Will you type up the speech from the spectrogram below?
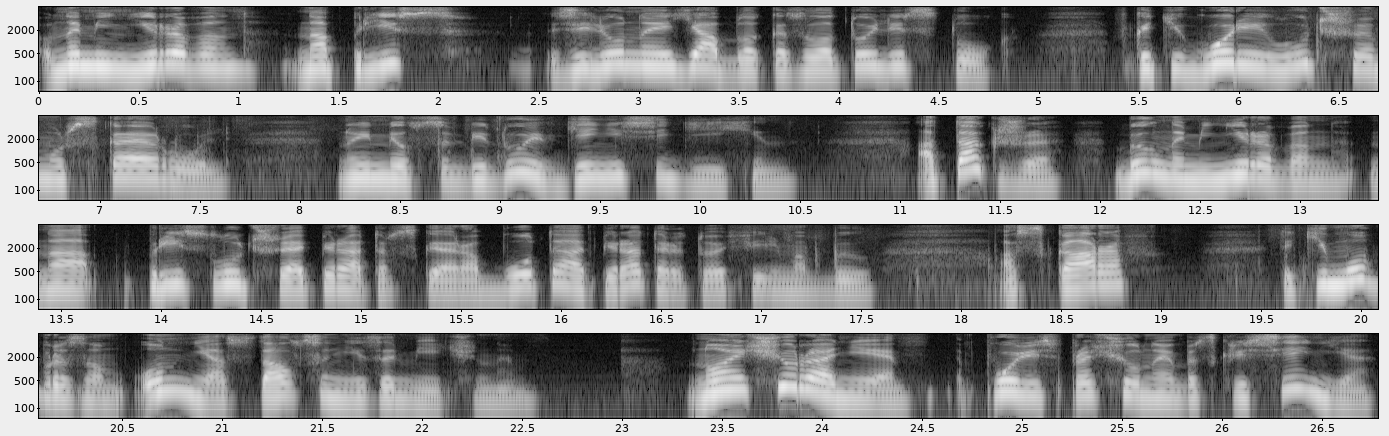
номинирован на приз «Зеленое яблоко. Золотой листок» в категории «Лучшая мужская роль» но имелся в виду Евгений Сидихин. А также был номинирован на приз «Лучшая операторская работа». Оператор этого фильма был Оскаров. Таким образом, он не остался незамеченным. Ну а еще ранее повесть «Прощенное воскресенье»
